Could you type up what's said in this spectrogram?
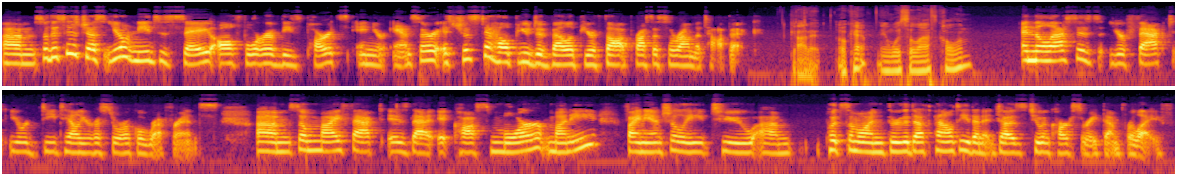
Um, so this is just, you don't need to say all four of these parts in your answer. It's just to help you develop your thought process around the topic. Got it. Okay. And what's the last column? And the last is your fact, your detail, your historical reference. Um, so my fact is that it costs more money financially to um, put someone through the death penalty than it does to incarcerate them for life,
